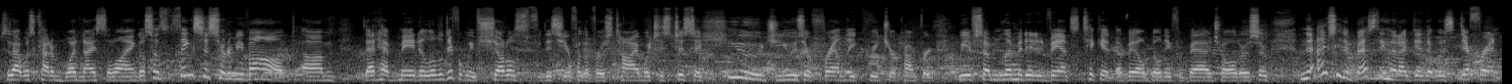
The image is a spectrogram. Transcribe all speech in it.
so that was kind of one nice little angle. So things just sort of evolved um, that have made a little different. We have shuttles for this year for the first time, which is just a huge user-friendly creature comfort. We have some limited advanced ticket availability for badge holders. So and actually, the best thing that I did that was different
